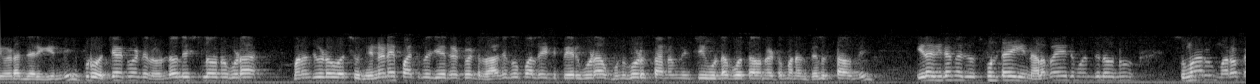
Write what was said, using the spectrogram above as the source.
ఇవ్వడం జరిగింది. ఇప్పుడు వచ్చేటువంటి రెండో లిస్ట్ లోను కూడా మనం చూడవచ్చు. నిన్ననే పార్టీలో చేరినటువంటి రాజగోపాల్ రెడ్డి పేరు కూడా మునుగోడు స్థానం నుంచి ఉండబోతా ఉన్నట్టు మనకు తెలుస్తా ఉంది. ఇలా విధంగా చూసుకుంటే ఈ నలభై ఐదు మందిలోనూ సుమారు మరొక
